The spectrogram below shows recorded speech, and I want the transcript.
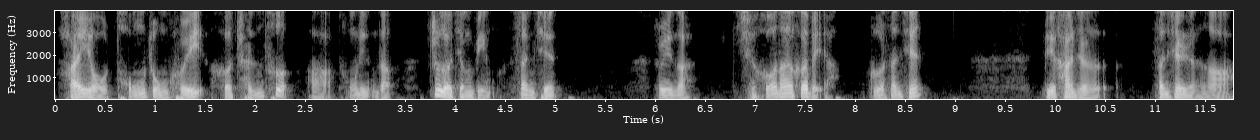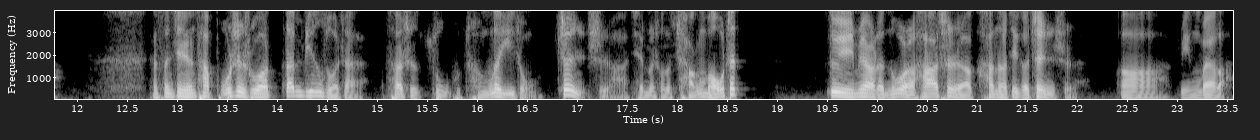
还有童仲奎和陈策啊统领的浙江兵三千，所以呢，河南河北啊各三千。别看这三千人啊，这三千人他不是说单兵作战，他是组成了一种阵势啊。前面说的长矛阵，对面的努尔哈赤啊，看到这个阵势。啊，明白了，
